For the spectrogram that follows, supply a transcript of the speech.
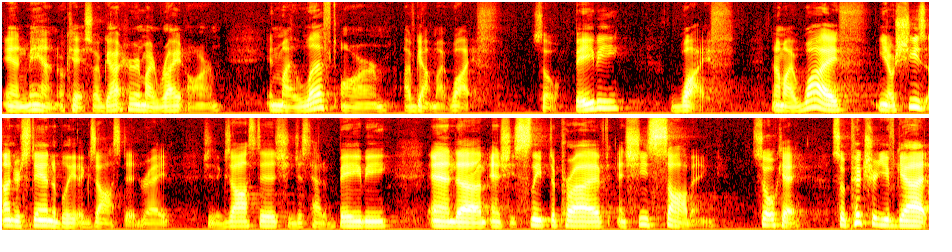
And man, okay, so I've got her in my right arm. In my left arm, I've got my wife. So baby, wife. Now my wife, you know, she's understandably exhausted, right? She's exhausted. She just had a baby, and um, and she's sleep deprived, and she's sobbing. So okay, so picture you've got,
